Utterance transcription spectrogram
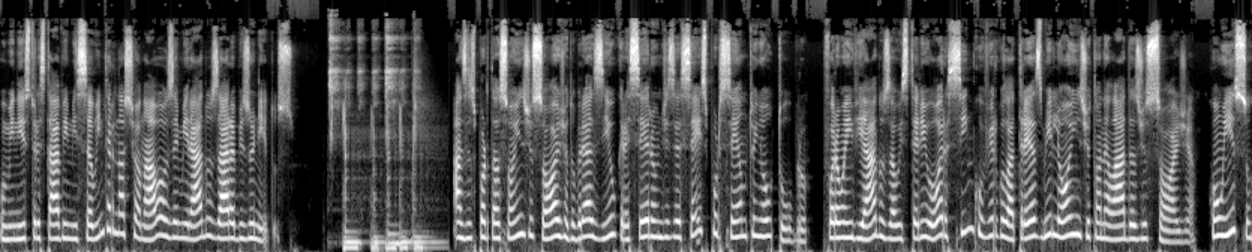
O ministro estava em missão internacional aos Emirados Árabes Unidos. As exportações de soja do Brasil cresceram 16% em outubro. Foram enviados ao exterior 5,3 milhões de toneladas de soja. Com isso,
